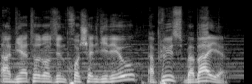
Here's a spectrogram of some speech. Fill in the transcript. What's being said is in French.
À bientôt dans une prochaine vidéo. À plus, bye bye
